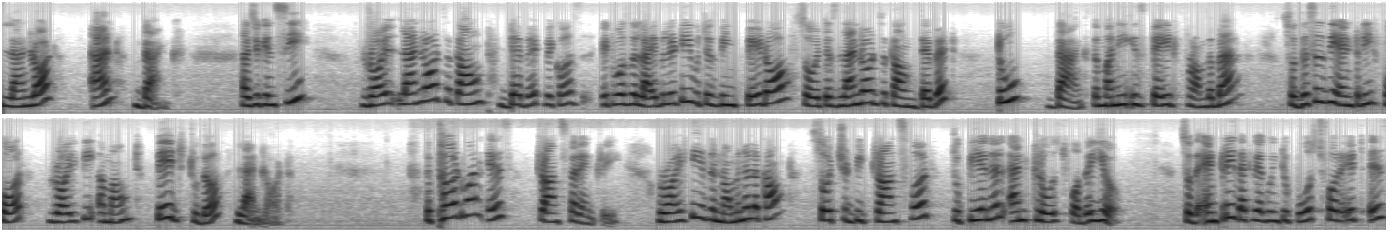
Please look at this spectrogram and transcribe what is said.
landlord and bank. As you can see, Royal landlord's account debit because it was the liability which is being paid off. So it is landlord's account debit to bank. The money is paid from the bank. So this is the entry for royalty amount paid to the landlord. The third one is transfer entry. Royalty is a nominal account, so it should be transferred to P&L and closed for the year. So the entry that we are going to post for it is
